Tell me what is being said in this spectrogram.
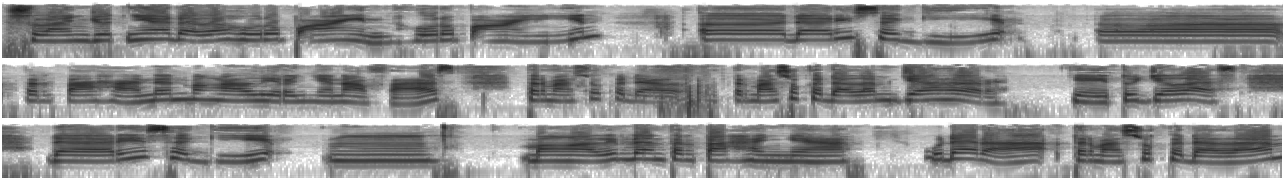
Selanjutnya adalah huruf ain. Huruf ain uh, dari segi uh, tertahan dan mengalirnya nafas termasuk ke dalam termasuk ke dalam jahar yaitu jelas. Dari segi um, mengalir dan tertahannya udara termasuk ke dalam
